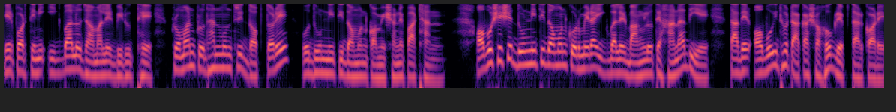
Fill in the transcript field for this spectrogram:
এরপর তিনি ইকবাল ও জামালের বিরুদ্ধে প্রমাণ প্রধানমন্ত্রীর দপ্তরে ও দুর্নীতি দমন কমিশনে পাঠান। অবশেষে দুর্নীতি দমন কর্মীরা ইকবালের বাংলোতে হানা দিয়ে তাদের অবৈধ টাকাসহ গ্রেপ্তার করে।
